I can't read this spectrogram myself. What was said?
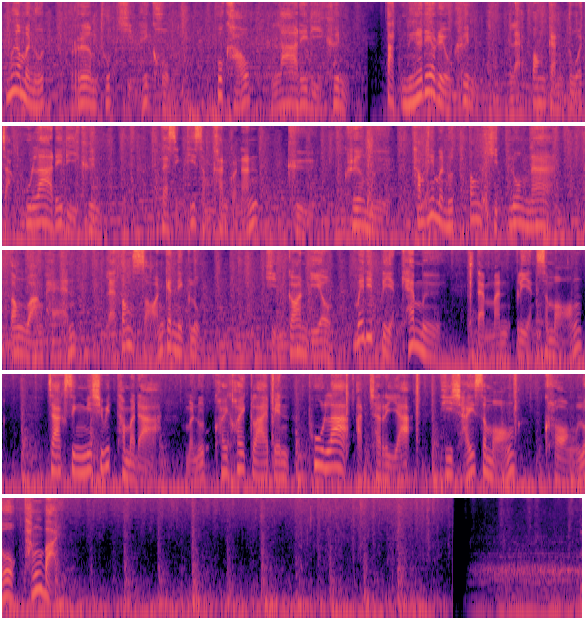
เมื่อมนุษย์เริ่มทุบหินให้คม พวกเขาล่าได้ดีขึ้น ตัดเนื้อได้เร็วขึ้น และป้องกันตัวจากผู้ล่าได้ดีขึ้น แต่สิ่งที่สำคัญกว่านั้น คือ เครื่องมือทำให้มนุษย์ต้องคิดล่วงหน้า ต้องวางแผน และต้องสอนกันในกลุ่ม หินก้อนเดียวไม่ได้เปลี่ยนแค่มือ แต่มันเปลี่ยนสมอง จากสิ่งมีชีวิตธรรมดา มนุษย์ค่อยๆ กลายเป็นผู้ล่าอัจฉริยะที่ใช้สมองครองโลกทั้งใบ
